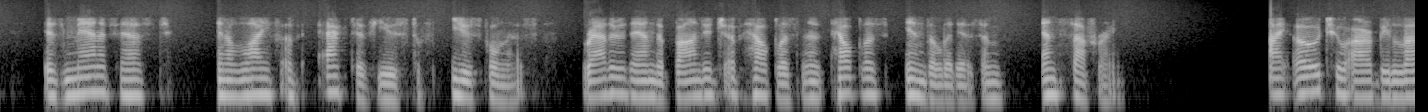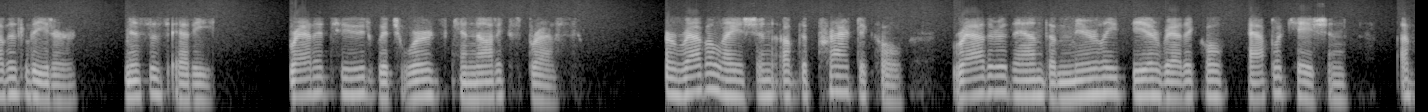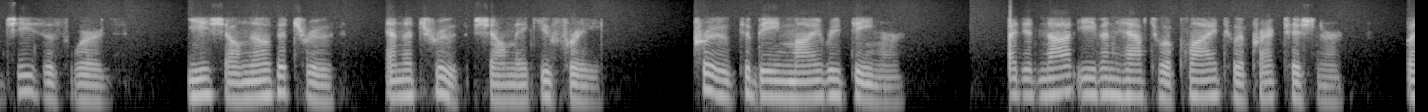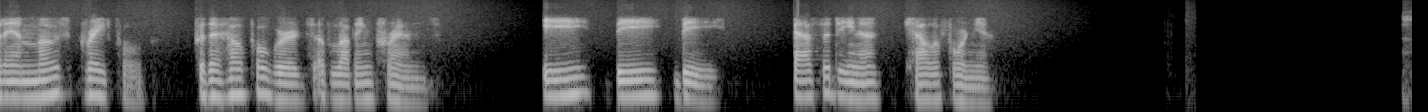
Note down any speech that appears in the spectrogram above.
is manifest in a life of active use, usefulness rather than the bondage of helplessness, helpless invalidism and suffering. I owe to our beloved leader, Mrs. Eddy, gratitude which words cannot express. Her revelation of the practical rather than the merely theoretical application of Jesus' words, Ye shall know the truth, and the truth shall make you free, proved to be my Redeemer. I did not even have to apply to a practitioner, but am most grateful for the helpful words of loving friends. E. B. B. Pasadena, California.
